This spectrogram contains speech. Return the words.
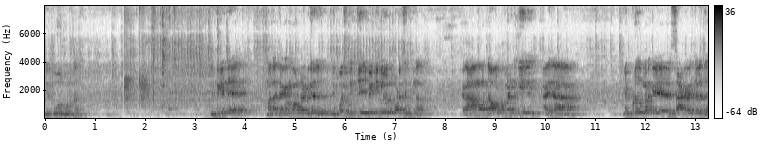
నేను కోరుకుంటున్నాను ఎందుకంటే మన జగన్మోహన్ రెడ్డి గారు నేను ఫస్ట్ నుంచి ఏ మీటింగ్లో కూడా చెప్తున్నాను గ్రామం డెవలప్మెంట్కి ఆయన ఎప్పుడు మనకి సహకరించలేదు.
